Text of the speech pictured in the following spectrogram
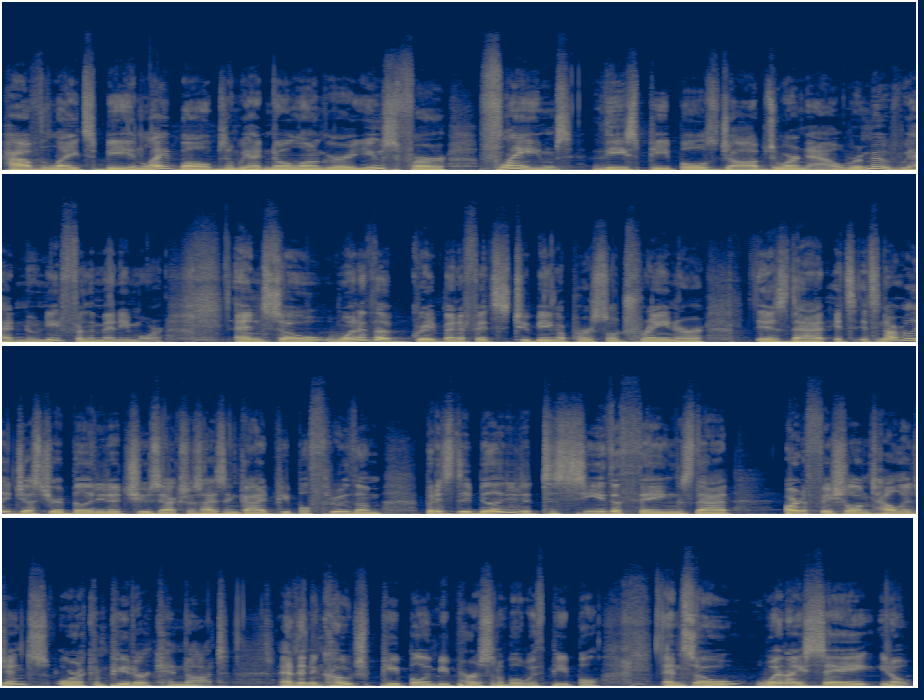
have the lights be in light bulbs and we had no longer a use for flames. These people's jobs were now removed. We had no need for them anymore. And so one of the great benefits to being a personal trainer is that it's it's not really just your ability to choose exercise and guide people through them but it's the ability to, to see the things that artificial intelligence or a computer cannot and then coach people and be personable with people. And so when I say, you know,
